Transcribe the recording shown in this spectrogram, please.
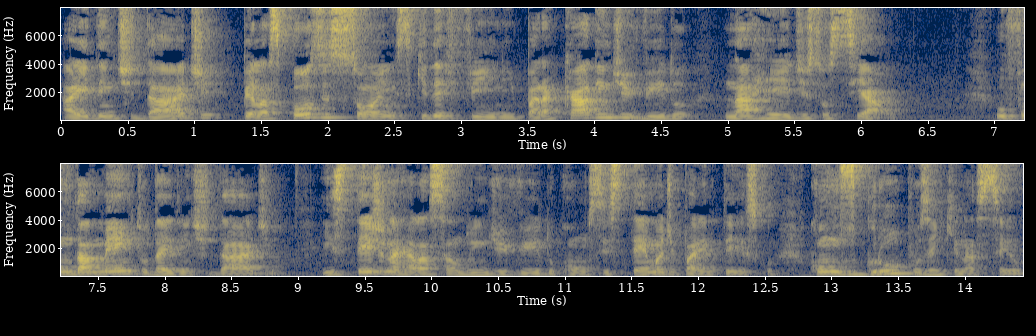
a identidade pelas posições que define para cada indivíduo na rede social. O fundamento da identidade esteja na relação do indivíduo com o sistema de parentesco, com os grupos em que nasceu,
